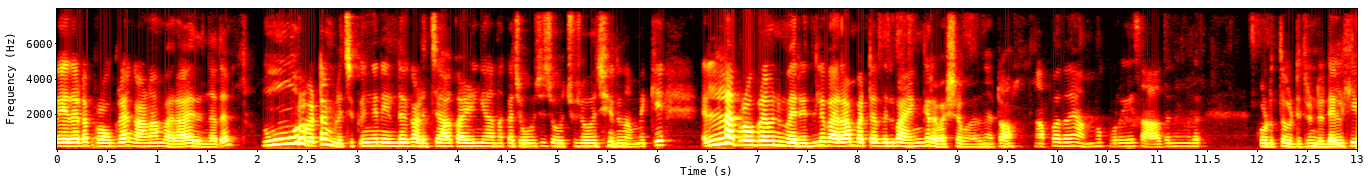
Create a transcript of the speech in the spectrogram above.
വേദയുടെ പ്രോഗ്രാം കാണാൻ വരാതിരുന്നത്. നൂറ് വട്ടം വിളിച്ചു. ഇങ്ങനെയുണ്ട് കളിച്ചാ കഴിഞ്ഞാന്നൊക്കെ ചോദിച്ചു ചോദിച്ചു ചോദിച്ചിരുന്നു അമ്മയ്ക്ക് എല്ലാ പ്രോഗ്രാമിനും വരും. ഇതിൽ വരാൻ പറ്റാത്തതിൽ ഭയങ്കര വിഷമായിരുന്നു കേട്ടോ. അപ്പോൾ അതായത് അമ്മ കുറേ സാധനങ്ങൾ കൊടുത്തു വിട്ടിട്ടുണ്ട്. ഡൽഹി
